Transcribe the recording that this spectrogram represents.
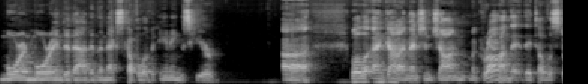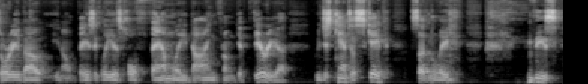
more and more into that in the next couple of innings here uh, well and god i mentioned john mcgraw. They, they tell the story about you know basically his whole family dying from diphtheria. We just can't escape suddenly these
